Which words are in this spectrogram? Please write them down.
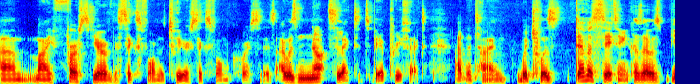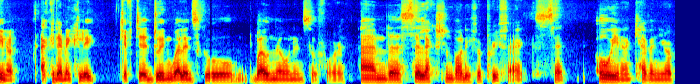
um, my first year of the sixth form, the two year sixth form courses, I was not selected to be a prefect at the time, which was devastating because I was, you know, academically gifted, doing well in school, well known, and so forth. And the selection body for prefects said, Oh, you know, Kevin, you're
